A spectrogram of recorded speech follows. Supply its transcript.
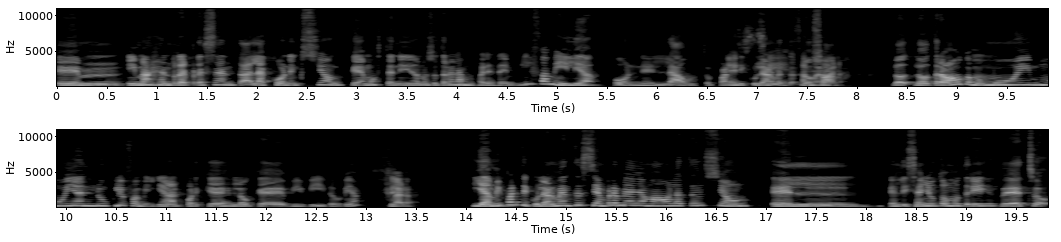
em, imagen representa la conexión que hemos tenido nosotras las mujeres de mi familia con el auto, particularmente. está O muy sea, bueno. lo, lo trabajo como muy, muy en núcleo familiar porque es lo que he vivido, ¿bien? Claro. Y a mí particularmente siempre me ha llamado la atención el, el diseño automotriz. De hecho,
